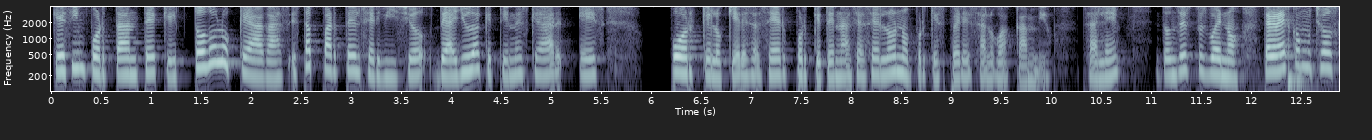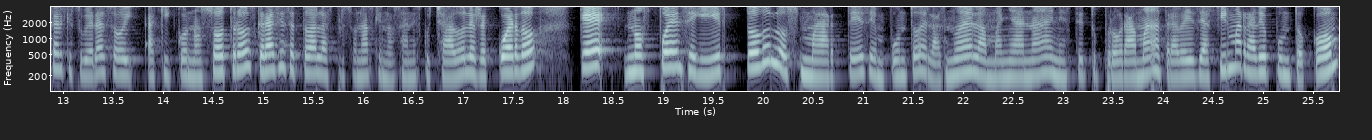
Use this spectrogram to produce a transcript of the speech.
que es importante que todo lo que hagas, esta parte del servicio de ayuda que tienes que dar es porque lo quieres hacer, porque te nace hacerlo, no porque esperes algo a cambio, ¿sale? Entonces, pues bueno, te agradezco mucho, Oscar, que estuvieras hoy aquí con nosotros. Gracias a todas las personas que nos han escuchado. Les recuerdo que nos pueden seguir todos los martes en punto de las 9 de la mañana en este tu programa a través de afirmaradio.com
